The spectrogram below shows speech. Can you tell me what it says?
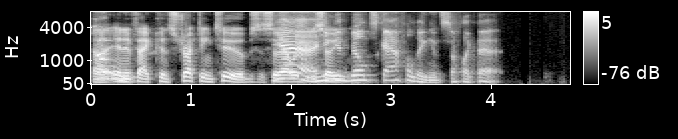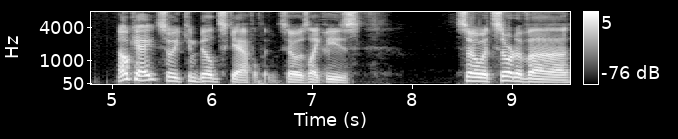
uh, and Oh. in fact, constructing tubes. So yeah, that would so he can build scaffolding and stuff like that. okay. So he can build scaffolding. So it's like these. So it's sort of uh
